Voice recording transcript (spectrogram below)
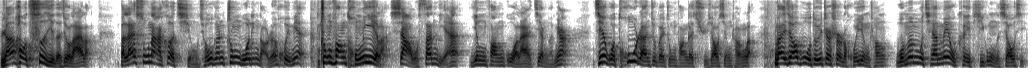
然后刺激的就来了。本来苏纳克请求跟中国领导人会面，中方同意了，下午三点英方过来见个面。结果突然就被中方给取消行程了。外交部对于这事儿的回应称：“我们目前没有可以提供的消息。”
